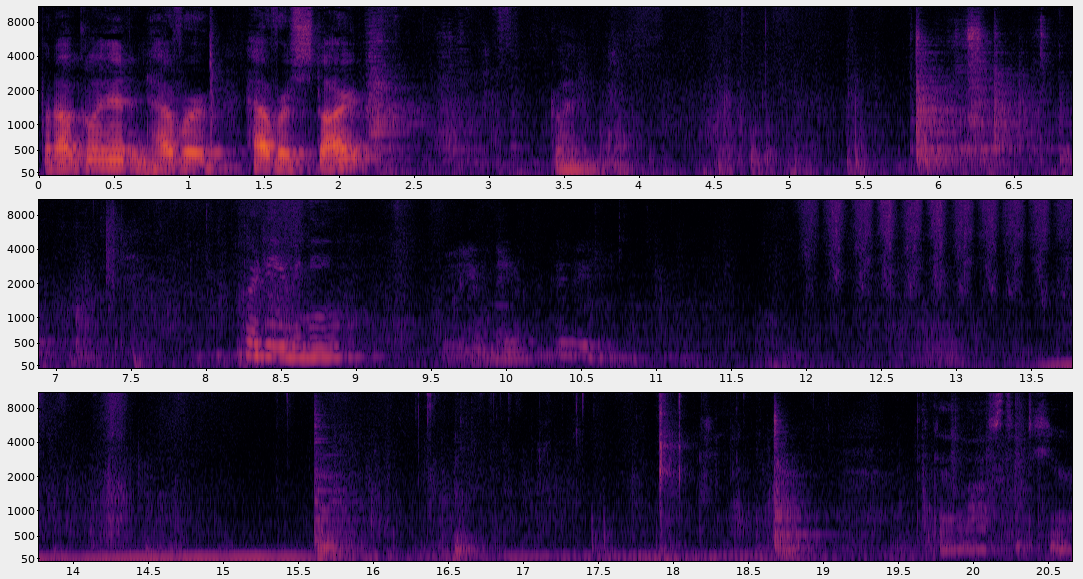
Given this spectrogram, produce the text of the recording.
But I'll go ahead and have her have her start. Go ahead. Good evening. Good evening. I think I lost it here.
